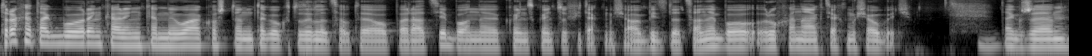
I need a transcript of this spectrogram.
trochę tak było ręka rękę myła kosztem tego, kto zlecał te operacje, bo one koniec końców i tak musiały być zlecane, bo ruch na akcjach musiał być. Mhm. Także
